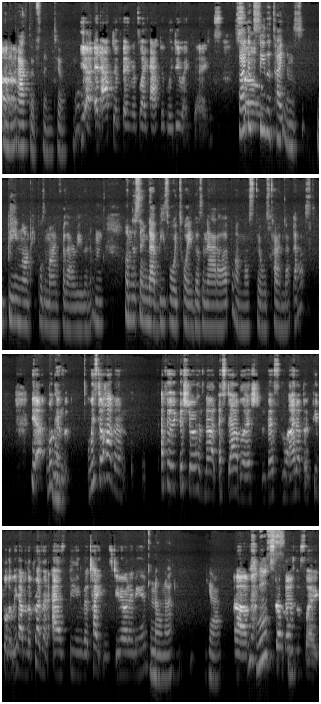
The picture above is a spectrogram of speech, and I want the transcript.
and Uh, an active thing too. Yeah. Yeah, an active thing that's like actively doing things. So, I could see the Titans being on people's mind for that reason. I'm, I'm just saying that Beast Boy toy doesn't add up unless there was time that passed. Yeah, well, because we still haven't. I feel like this show has not established this lineup of people that we have in the present as being the Titans. Do you know what I mean? No, not yeah. Um, We'll so there's this like.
